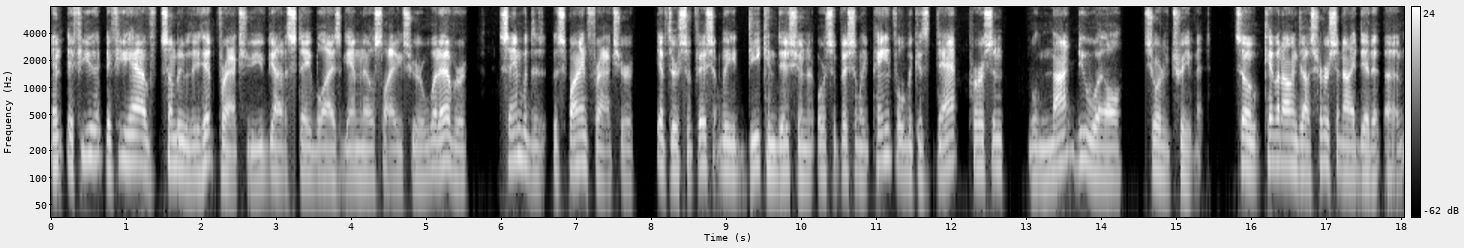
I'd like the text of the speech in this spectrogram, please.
And if you if you have somebody with a hip fracture, you've got to stabilize gamma nail sliding screw or whatever. Same with the, the spine fracture. If they're sufficiently deconditioned or sufficiently painful, because that person will not do well short of treatment. So Kevin Ong, Josh Hirsch, and I did a, a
